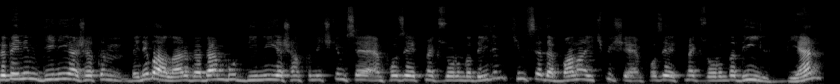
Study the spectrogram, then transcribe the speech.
ve benim dini yaşantım beni bağlar ve ben bu dini yaşantımı hiç kimseye empoze etmek zorunda değilim. Kimse de bana hiçbir şey empoze etmek zorunda değil diyen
